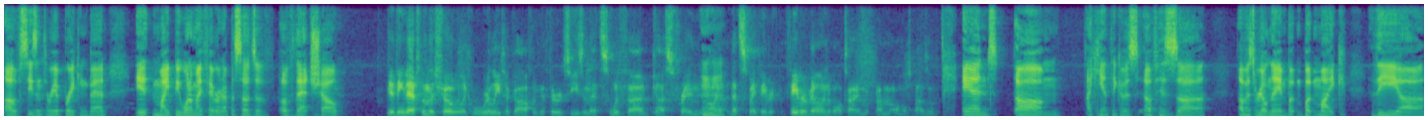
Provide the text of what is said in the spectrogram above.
of season three of Breaking Bad. It might be one of my favorite episodes of of that show. I think that's when the show like really took off, like the third season. That's with uh, Gus Fring. Mm-hmm. Oh, that's my favorite favorite villain of all time. I'm almost positive. And um, I can't think of his of his uh, of his real name, but but Mike, the uh,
